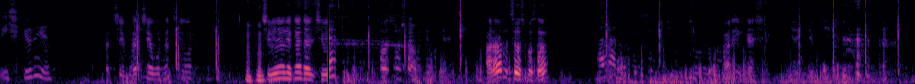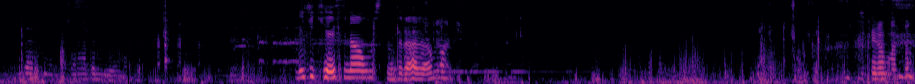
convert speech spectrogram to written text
İş görüyor. Çevir, hadi çevir, hadi çevir. Çiviye dikkat et, çevir. Çalışmışlar mı diye bakayım. Arar da çalışmasa. Arayayım gel şimdi. Belki keyfini almışsındır abi ama. Çıkaramadım.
